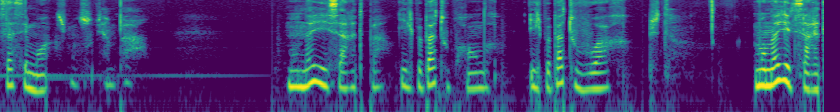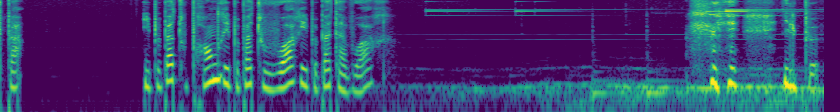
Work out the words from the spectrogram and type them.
Ça, c'est moi. Je m'en souviens pas. Mon œil, il s'arrête pas. Il peut pas tout prendre. Il peut pas tout voir. Putain. Mon œil, il s'arrête pas. Il peut pas tout prendre, il peut pas tout voir, il peut pas t'avoir. il peut.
